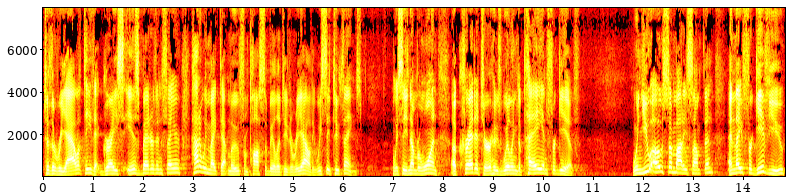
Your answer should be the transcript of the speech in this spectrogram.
to the reality that grace is better than fair, how do we make that move from possibility to reality? We see two things. We see, number one, a creditor who's willing to pay and forgive. When you owe somebody something and they forgive you,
